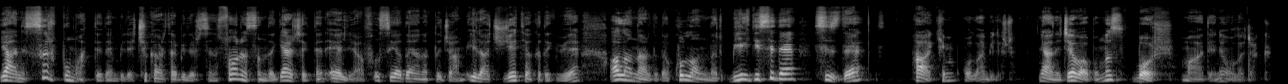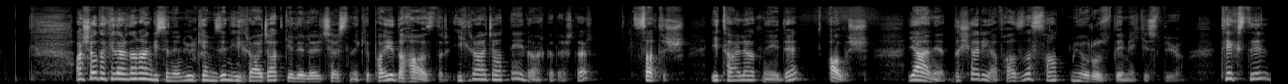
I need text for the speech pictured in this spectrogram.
Yani yani sırf bu maddeden bile çıkartabilirsin. Sonrasında gerçekten elyaf, ısıya dayanıklı cam, ilaç, jet yakıtı gibi alanlarda da kullanılır. Bilgisi de sizde hakim olabilir. Yani cevabımız bor madeni olacak. Aşağıdakilerden hangisinin ülkemizin ihracat gelirleri içerisindeki payı daha azdır? İhracat neydi arkadaşlar? Satış. İthalat neydi? Alış. Yani dışarıya fazla satmıyoruz demek istiyor. Tekstil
